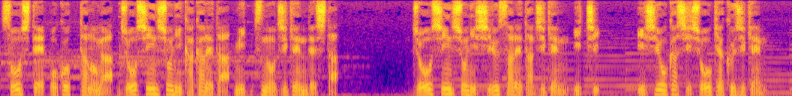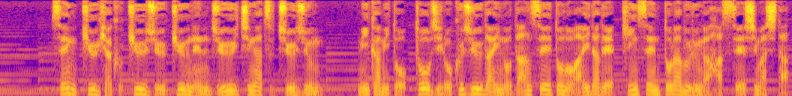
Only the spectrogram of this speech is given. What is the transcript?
そうして起こったのが上申書に書かれた3つの事件でした。上申書に記された事件1、石岡市焼却事件。1999年11月中旬、三上と当時60代の男性との間で金銭トラブルが発生しました。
